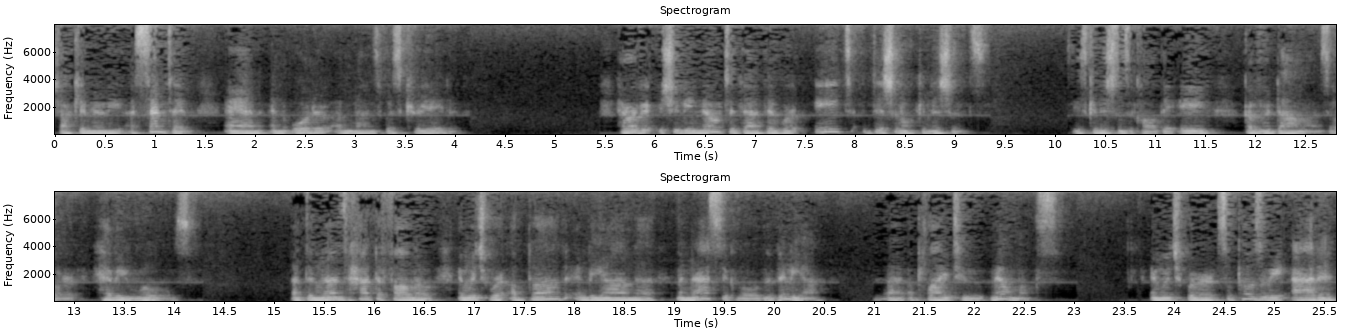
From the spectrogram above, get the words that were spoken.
Shakyamuni assented, and an order of nuns was created. However, it should be noted that there were eight additional conditions. These conditions are called the eight Garudhammas, or heavy rules, that the nuns had to follow, and which were above and beyond the monastic rule, the Vinaya, uh, applied to male monks, and which were supposedly added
